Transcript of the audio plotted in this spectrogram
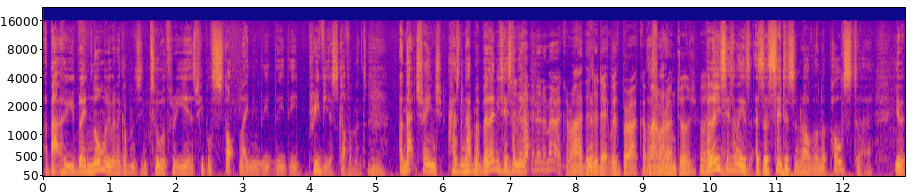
about who you blame. Normally, when a government's in two or three years, people stop blaming the, the, the previous government. And that change hasn't happened. But let me say It didn't something. happen in America either, No. did it? With Barack Obama right. and George Bush. But let me yeah. say something as, as a citizen rather than a pollster. You know,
